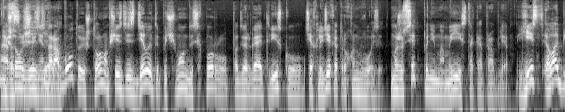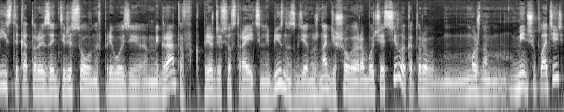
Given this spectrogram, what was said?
разрешение на работу, и что он вообще здесь делает, и почему он до сих пор подвергает риску тех людей, которых он возит. Мы же все это понимаем, и есть такая проблема. Есть лоббисты, которые заинтересованы в привозе мигрантов, прежде всего строительный бизнес, где нужна дешевая рабочая сила, которую можно меньше платить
